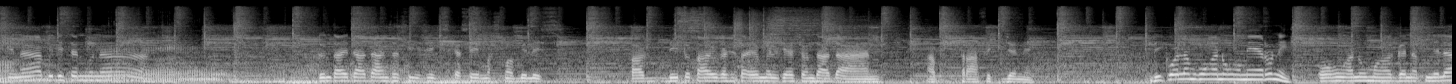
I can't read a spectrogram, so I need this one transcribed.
Sige na, bilisan mo na. Doon tayo dadaan sa C6 kasi mas mabilis. Pag dito tayo kasi sa ML Quezon dadaan, up traffic dyan eh. Hindi ko alam kung anong meron eh. O kung anong mga ganap nila.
